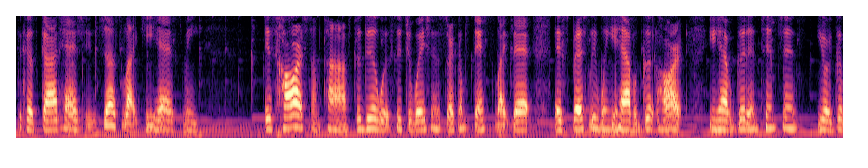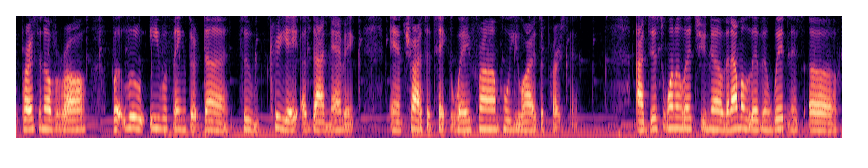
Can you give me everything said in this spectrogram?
because God has you just like He has me. It's hard sometimes to deal with situations, circumstances like that, especially when you have a good heart, you have good intentions, you're a good person overall, but little evil things are done to create a dynamic and try to take away from who you are as a person. I just want to let you know that I'm a living witness of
